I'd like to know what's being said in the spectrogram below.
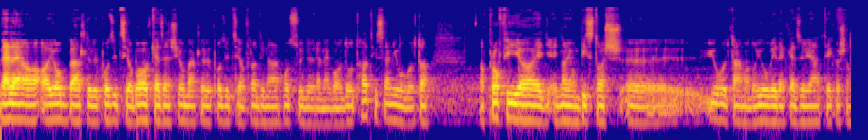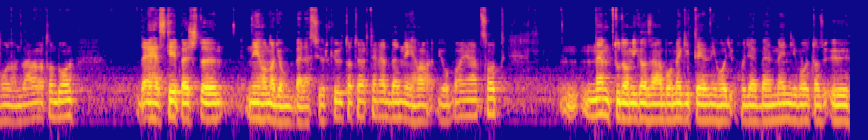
vele a, a jobb átlövő pozíció, balkezes jobb átlövő pozíció a Fradinál hosszú időre megoldódhat, hiszen jó volt a, a profilja, egy, egy nagyon biztos, jól támadó, jó védekező játékos a holland válogatottból, de ehhez képest néha nagyon beleszürkült a történetben, néha jobban játszott. Nem tudom igazából megítélni, hogy, hogy ebben mennyi volt az ő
